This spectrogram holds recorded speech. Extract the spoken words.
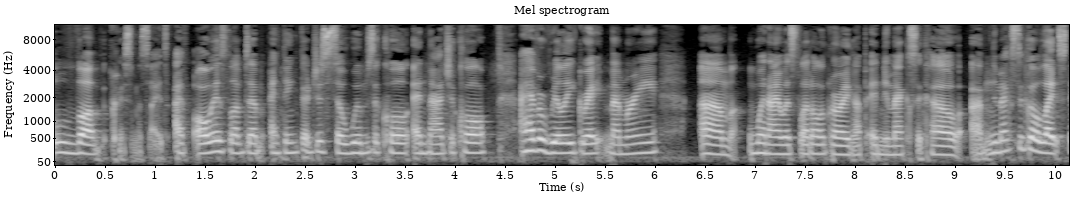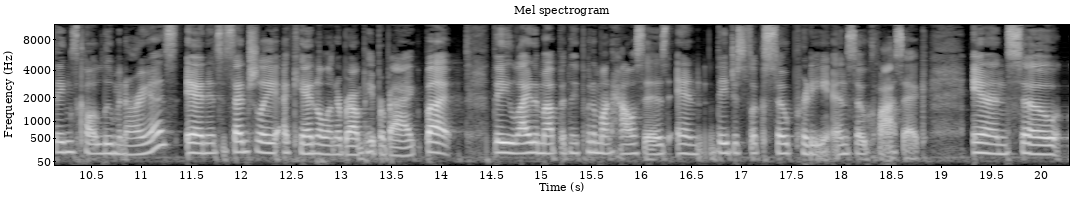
Love Christmas lights. I've always loved them. I think they're just so whimsical and magical. I have a really great memory um, when I was little growing up in New Mexico. Um, New Mexico lights things called luminarias, and it's essentially a candle in a brown paper bag, but they light them up and they put them on houses, and they just look so pretty and so classic. And so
